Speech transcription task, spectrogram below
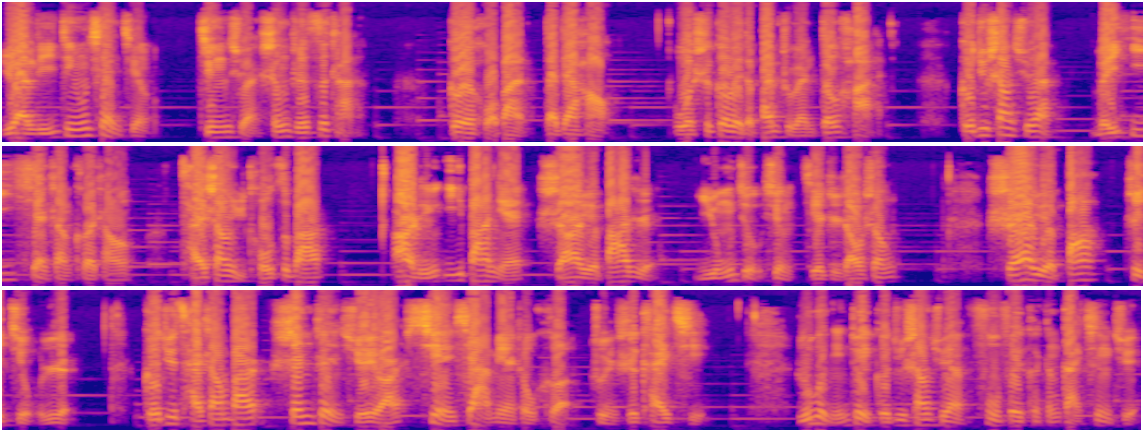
远离金融陷阱，精选升值资产。各位伙伴，大家好，我是各位的班主任登海。格局商学院唯一线上课程财商与投资班，二零一八年十二月八日永久性截止招生，十二月八至九日，格局财商班深圳学员线下面授课准时开启。如果您对格局商学院付费课程感兴趣，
